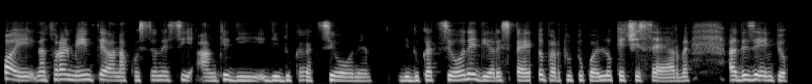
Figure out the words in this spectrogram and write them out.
Poi naturalmente è una questione sì anche di, di educazione di educazione e di rispetto per tutto quello che ci serve. Ad esempio,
